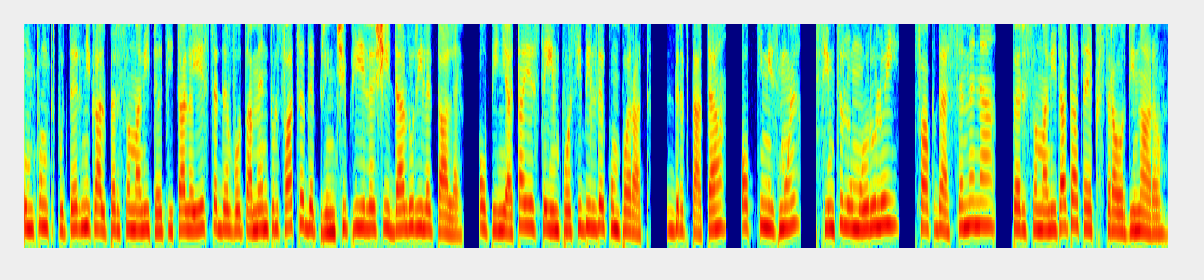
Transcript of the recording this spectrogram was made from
Un punct puternic al personalității tale este devotamentul față de principiile și idealurile tale. Opinia ta este imposibil de cumpărat. Dreptatea, Optimismul, simțul umorului, fac de asemenea personalitatea ta extraordinară.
